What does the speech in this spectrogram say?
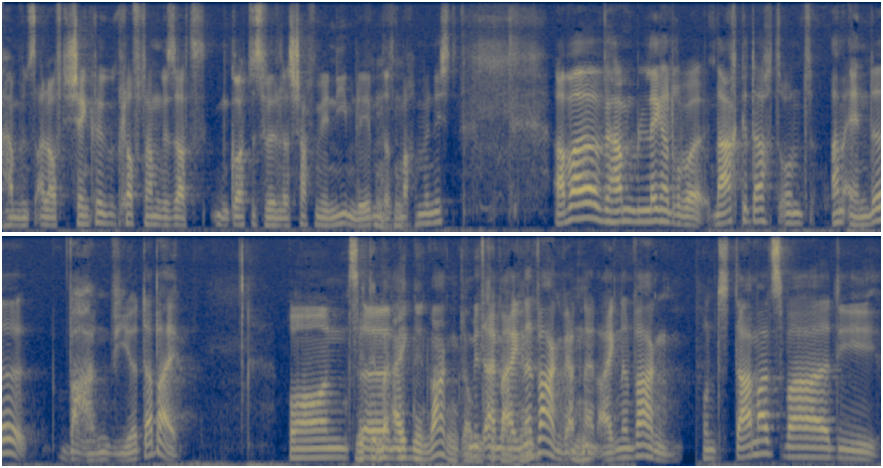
haben uns alle auf die Schenkel geklopft, haben gesagt, um Gottes Willen, das schaffen wir nie im Leben, das machen wir nicht. Aber wir haben länger darüber nachgedacht und am Ende waren wir dabei. Und, mit ähm, eigenen Wagen, glaube ich. Mit einem dabei, eigenen ja? Wagen. Wir hatten mhm. einen eigenen Wagen. Und damals war die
